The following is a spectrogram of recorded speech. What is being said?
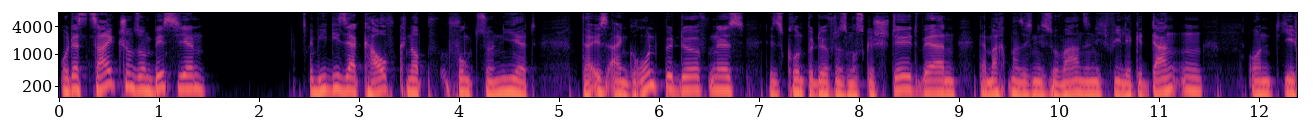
Und das zeigt schon so ein bisschen, wie dieser Kaufknopf funktioniert. Da ist ein Grundbedürfnis, dieses Grundbedürfnis muss gestillt werden, da macht man sich nicht so wahnsinnig viele Gedanken und je,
